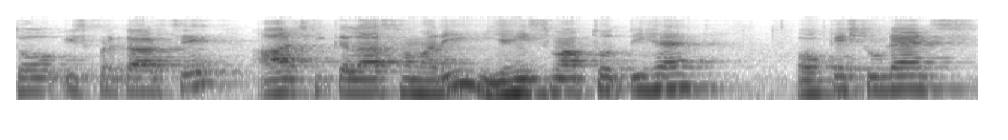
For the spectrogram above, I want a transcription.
तो इस प्रकार से आज की क्लास हमारी यहीं समाप्त होती है। ओके स्टूडेंट्स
